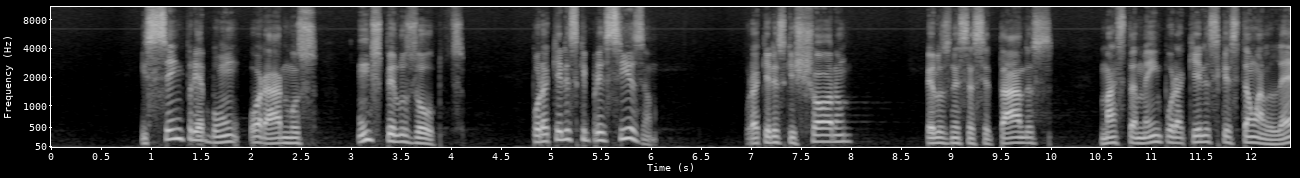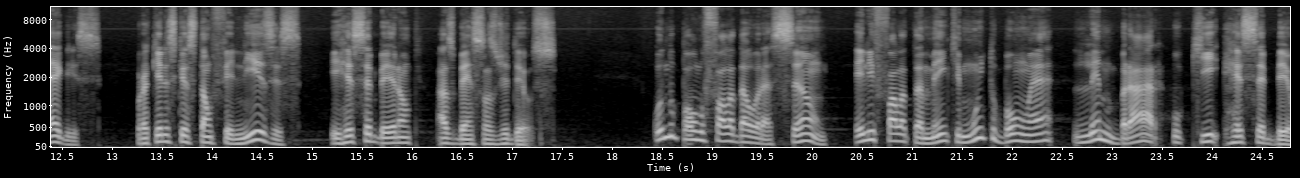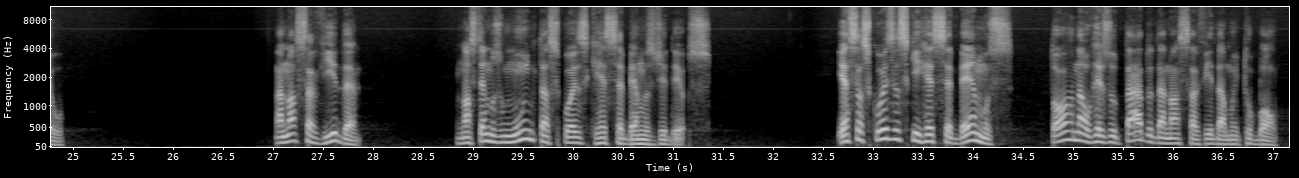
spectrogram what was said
E sempre é bom orarmos uns pelos outros, por aqueles que precisam, por aqueles que choram, pelos necessitados, mas também por aqueles que estão alegres, por aqueles que estão felizes e receberam as bênçãos de Deus. Quando Paulo fala da oração, ele fala também que muito bom é lembrar o que recebeu. Na nossa vida, nós temos muitas coisas que recebemos de Deus. E essas coisas que recebemos tornam o resultado da nossa vida muito bom.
